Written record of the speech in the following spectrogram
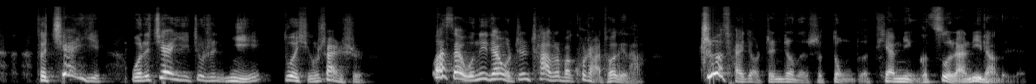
他建议，我的建议就是你多行善事。哇塞！我那天我真差点把裤衩脱给他，这才叫真正的是懂得天命和自然力量的人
